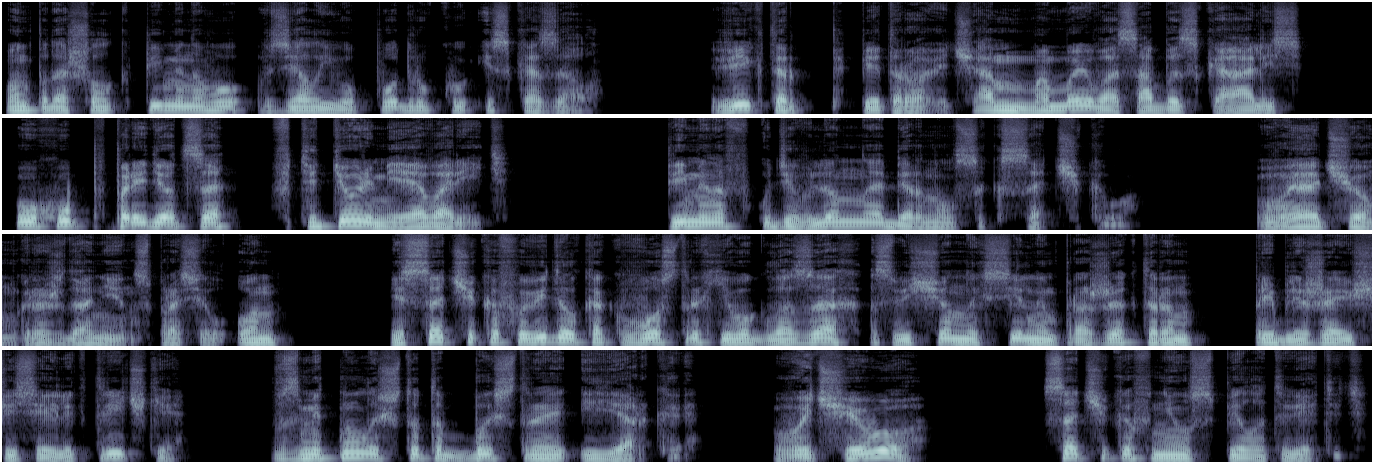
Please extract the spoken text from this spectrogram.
Он подошел к Пименову, взял его под руку и сказал. «Виктор Петрович, а мы вас обыскались. Уху придется в тюрьме варить. Пименов удивленно обернулся к Садчикову. «Вы о чем, гражданин?» — спросил он, и Садчиков увидел, как в острых его глазах, освещенных сильным прожектором приближающейся электрички, взметнулось что-то быстрое и яркое. «Вы чего?» Садчиков не успел ответить.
